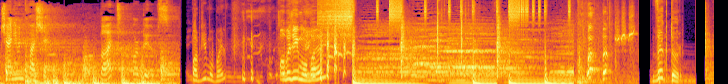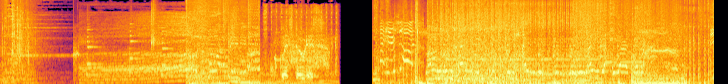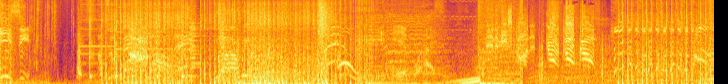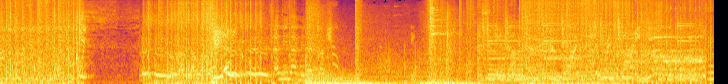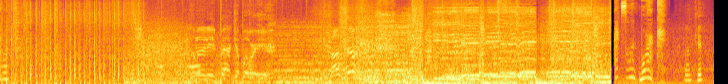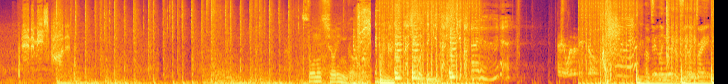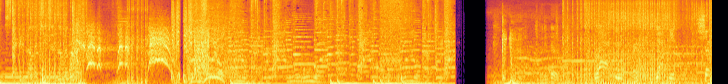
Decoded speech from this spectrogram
Genuine question. Butt or boobs? PUBG Mobile. PUBG Mobile. Victor. Let's do this. I'm gonna need backup over here. Asta? Excellent work. Okay. その処理が。Hey, where the beat go? I'm feeling good, I'm feeling great. Stacking all the cheese and all the bread. Glasses, jacket, shirt.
